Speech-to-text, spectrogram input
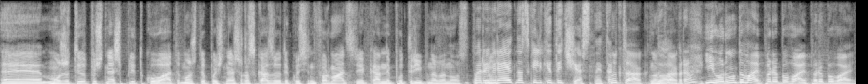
Е, може, ти почнеш пліткувати, може, ти почнеш розказувати якусь інформацію, яка не потрібна виносити. Перевіряють, наскільки ти чесний. Так? Ну так, ну Добре. так. Ігор, ну давай, перебивай, перебивай.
